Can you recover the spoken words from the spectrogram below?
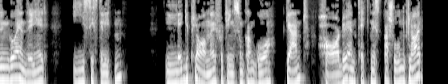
Unngå endringer i siste liten. Legg planer for ting som kan gå gærent. Har du en teknisk person klar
